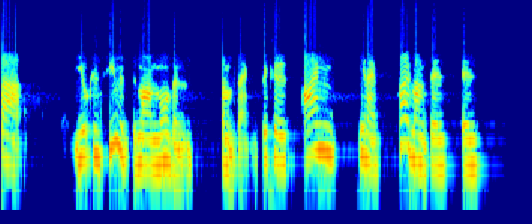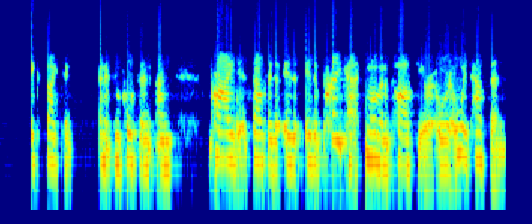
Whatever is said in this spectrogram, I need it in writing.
But your consumers demand more than something because I'm, you know, Pride Month is is exciting and it's important, and Pride itself is is, is a protest more than a party, or, or it always has been.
